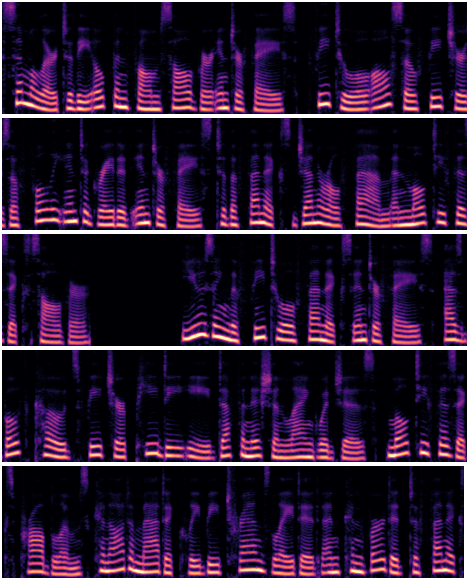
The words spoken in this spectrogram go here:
Similar to the OpenFOAM solver interface, FEATool also features a fully integrated interface to the FEniCS General FEM and Multiphysics solver. Using the FEATool FEniCS interface, as both codes feature PDE definition languages, multiphysics problems can automatically be translated and converted to FEniCS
